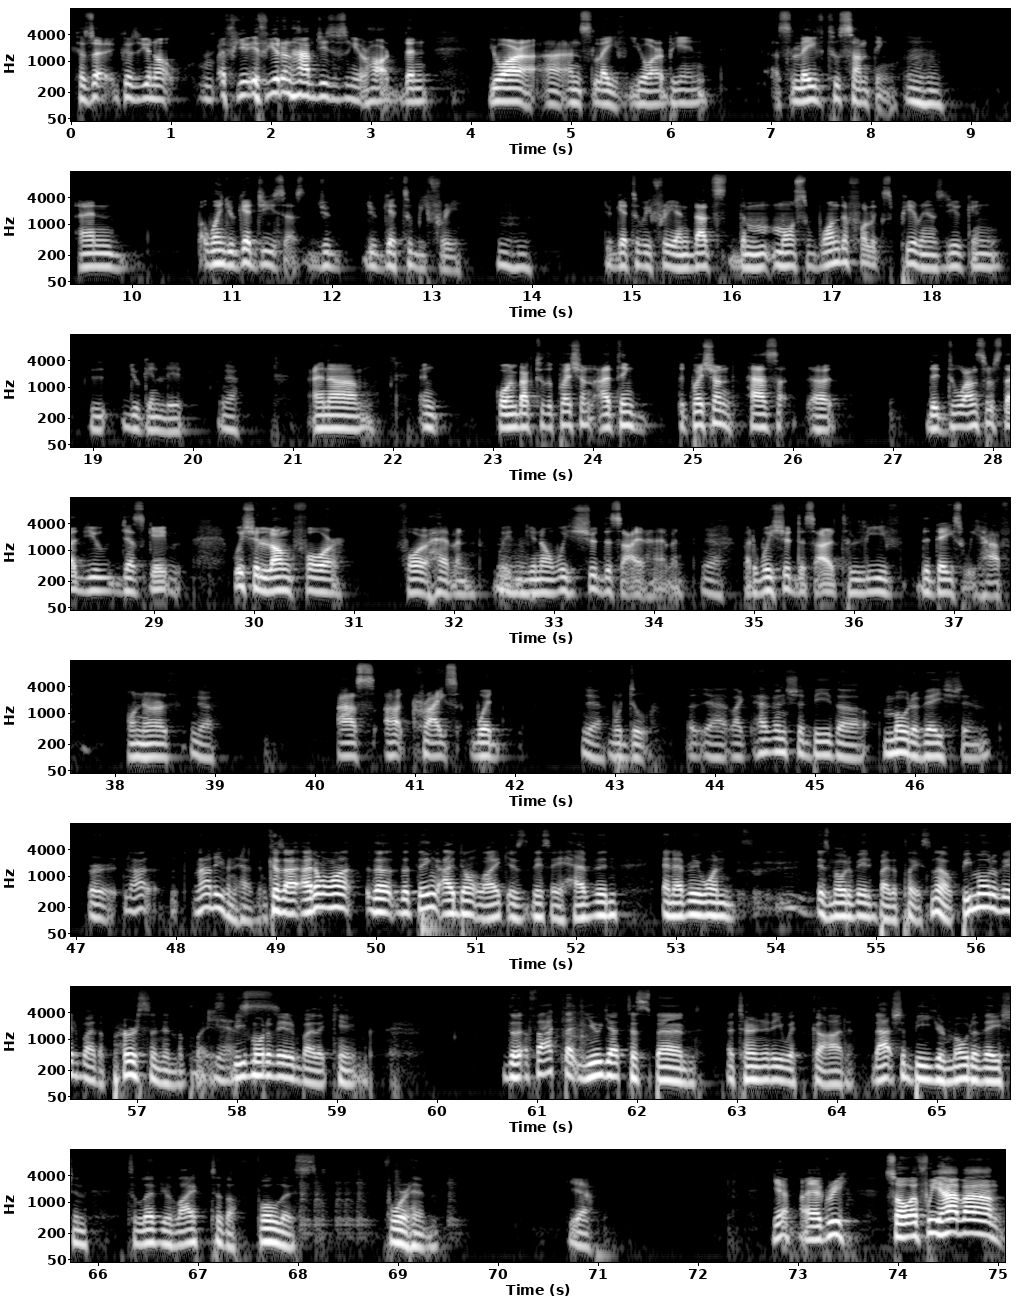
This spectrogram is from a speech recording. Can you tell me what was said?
because because you know if you if you don't have Jesus in your heart, then you are uh, enslaved. You are being a slave to something, Mm-hmm. and but when you get Jesus, you you get to be free. Mm-hmm. You get to be free, and that's the m- most wonderful experience you can l- you can live. Yeah. And um and going back to the question, I think the question has uh, the two answers that you just gave. We should long for for heaven. We Mhm. you know we should desire heaven, Yeah. but we should desire to live the days we have on earth Yeah. as uh, Christ would Yeah. would do. Uh, yeah. Like heaven should be the motivation, or not. Not even heaven, because I, I don't want the the thing I don't like is they say heaven, and everyone is motivated by the place. No, be motivated by the person in the place. Be motivated by the king. The fact that you get to spend eternity with God, that should be your motivation to live your life to the fullest for Him. Yeah. Yeah, I agree. So if we have um,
